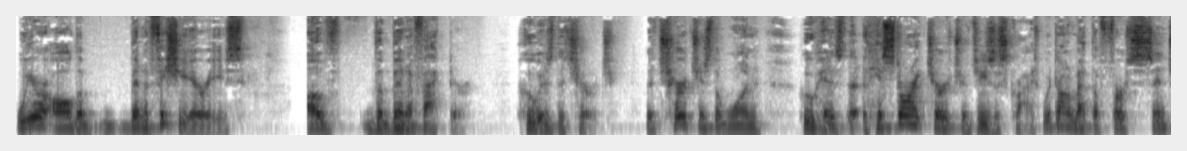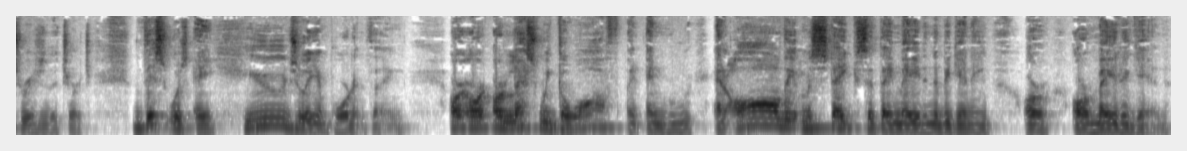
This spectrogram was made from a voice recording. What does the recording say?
we are all the beneficiaries of the benefactor, who is the church. The church is the one who has the historic church of Jesus Christ. We're talking about the first centuries of the church. This was a hugely important thing. or, or, or lest we go off and, and, and all the mistakes that they made in the beginning are, are made again.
